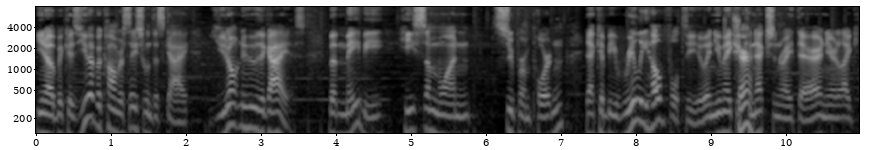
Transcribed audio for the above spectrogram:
you know, because you have a conversation with this guy, you don't know who the guy is, but maybe he's someone super important that could be really helpful to you, and you make Sure. a connection right there, and you're like,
